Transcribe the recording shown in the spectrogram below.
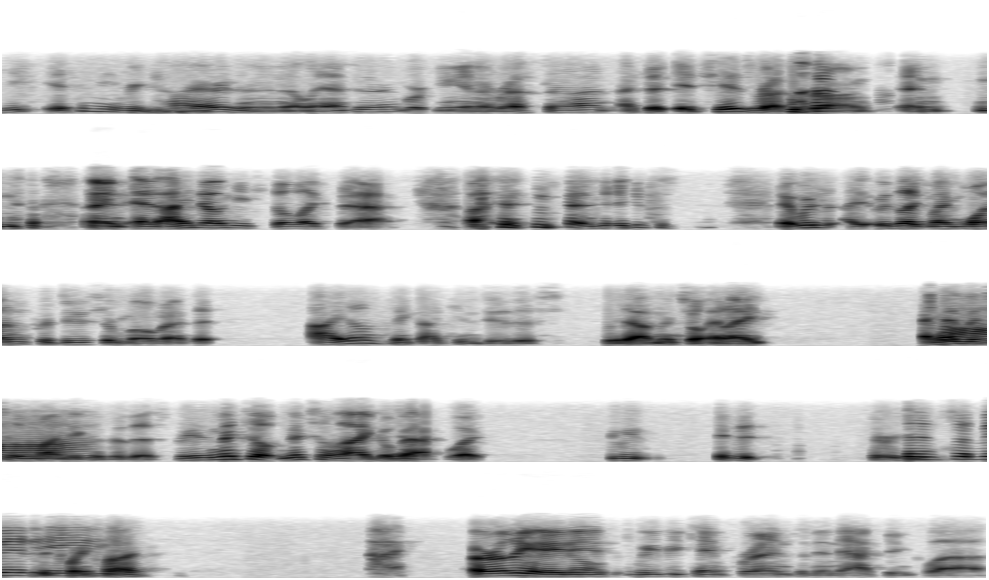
he isn't he retired and in Atlanta working in a restaurant? I said it's his restaurant, and and and I know he still likes to act. and he just, it was it was like my one producer moment. I said I don't think I can do this without Mitchell, and I I had Mitchell in mind because of this because Mitchell Mitchell and I go Yeah. back what do we is it thirty Since the mid twenty five? Early Oh, no. '80s, we became friends in an acting class,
